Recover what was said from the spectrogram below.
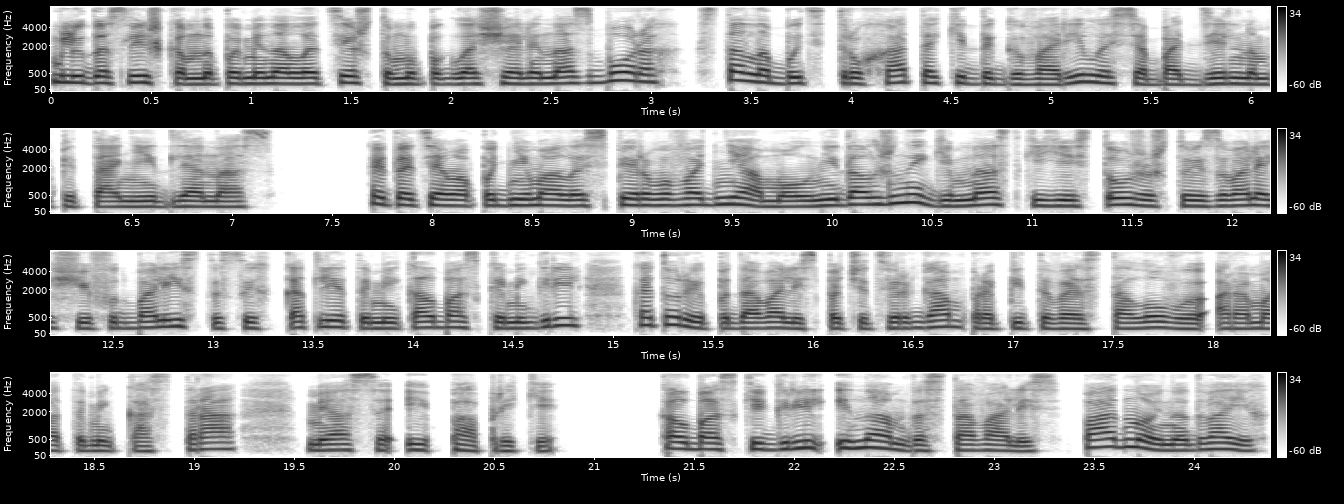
Блюдо слишком напоминало те, что мы поглощали на сборах, стало быть, труха таки договорилась об отдельном питании для нас. Эта тема поднималась с первого дня, мол, не должны гимнастки есть то же, что и завалящие футболисты с их котлетами и колбасками гриль, которые подавались по четвергам, пропитывая столовую ароматами костра, мяса и паприки. Колбаски гриль и нам доставались, по одной на двоих,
